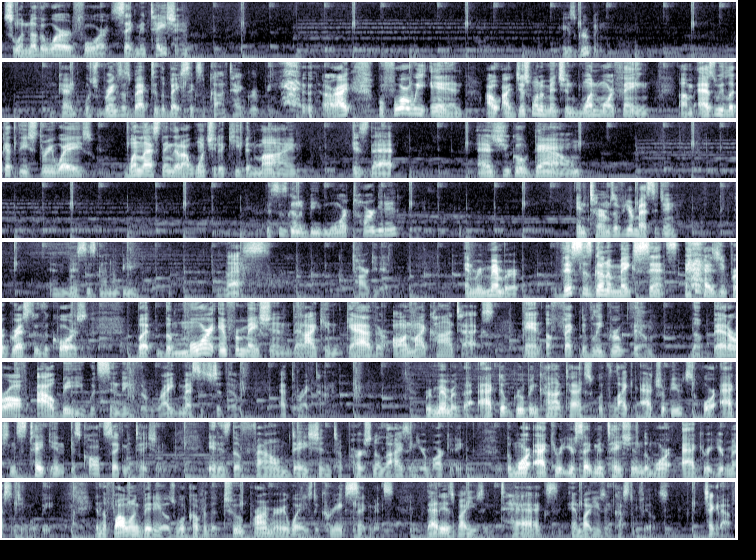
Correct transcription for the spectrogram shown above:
So another word for segmentation is grouping. Okay, which brings us back to the basics of contact grouping. All right, before we end, I, I just want to mention one more thing. Um, as we look at these three ways, one last thing that I want you to keep in mind is that as you go down, this is going to be more targeted in terms of your messaging, and this is going to be less targeted. And remember, this is going to make sense as you progress through the course but the more information that I can gather on my contacts and effectively group them, the better off I'll be with sending the right message to them at the right time. Remember, the act of grouping contacts with like attributes or actions taken is called segmentation. It is the foundation to personalizing your marketing. The more accurate your segmentation, the more accurate your messaging will be. In the following videos, we'll cover the two primary ways to create segments. That is by using tags and by using custom fields. Check it out.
